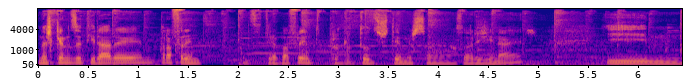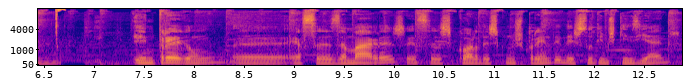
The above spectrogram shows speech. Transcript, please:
mas quer-nos atirar é para a frente. Quer-nos atirar para a frente, porque todos os temas são, são originais e entregam eh, essas amarras, essas cordas que nos prendem destes últimos 15 anos,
